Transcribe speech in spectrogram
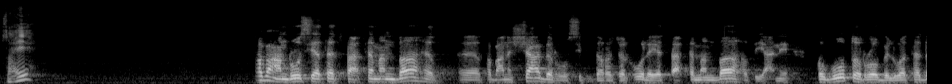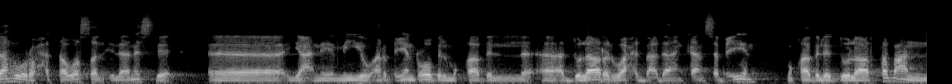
صحيح؟ طبعا روسيا تدفع ثمن باهظ. آه، طبعا الشعب الروسي بالدرجة الأولى يدفع ثمن باهظ يعني هبوط الروبل وتدهوره حتى وصل إلى نسبة آه، يعني 140 روبل مقابل آه، الدولار الواحد بعد إن كان 70 مقابل الدولار. طبعا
